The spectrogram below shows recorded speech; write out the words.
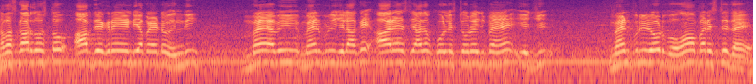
नमस्कार दोस्तों, आप देख रहे हैं इंडिया पटेटो हिंदी। मैं अभी मैनपुरी जिला के R S Yadav cold storage पे हैं। ये जी मैनपुरी रोड भोगांव पर स्थित है।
